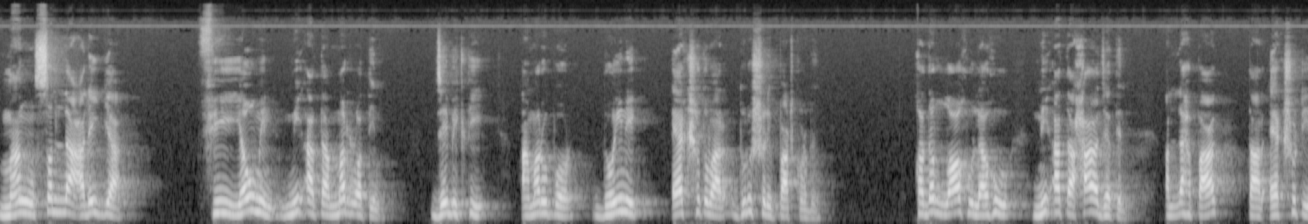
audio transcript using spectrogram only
মাং সাল্লা আলাইয়া ফি ইয়ৌমিন মি আতা মাররতিন যে ব্যক্তি আমার উপর দৈনিক একশতবার দুরুশরীফ পাঠ করবে। কদাল্লাহু লাহু মি আতা হাজাতেন আল্লাহ পাক তার একশোটি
